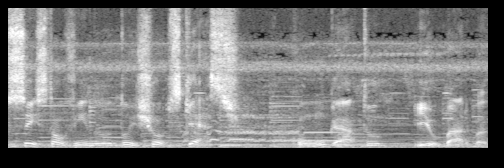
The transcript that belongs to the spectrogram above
Você está ouvindo o Dois Shops Cast com o Gato e o Barba.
